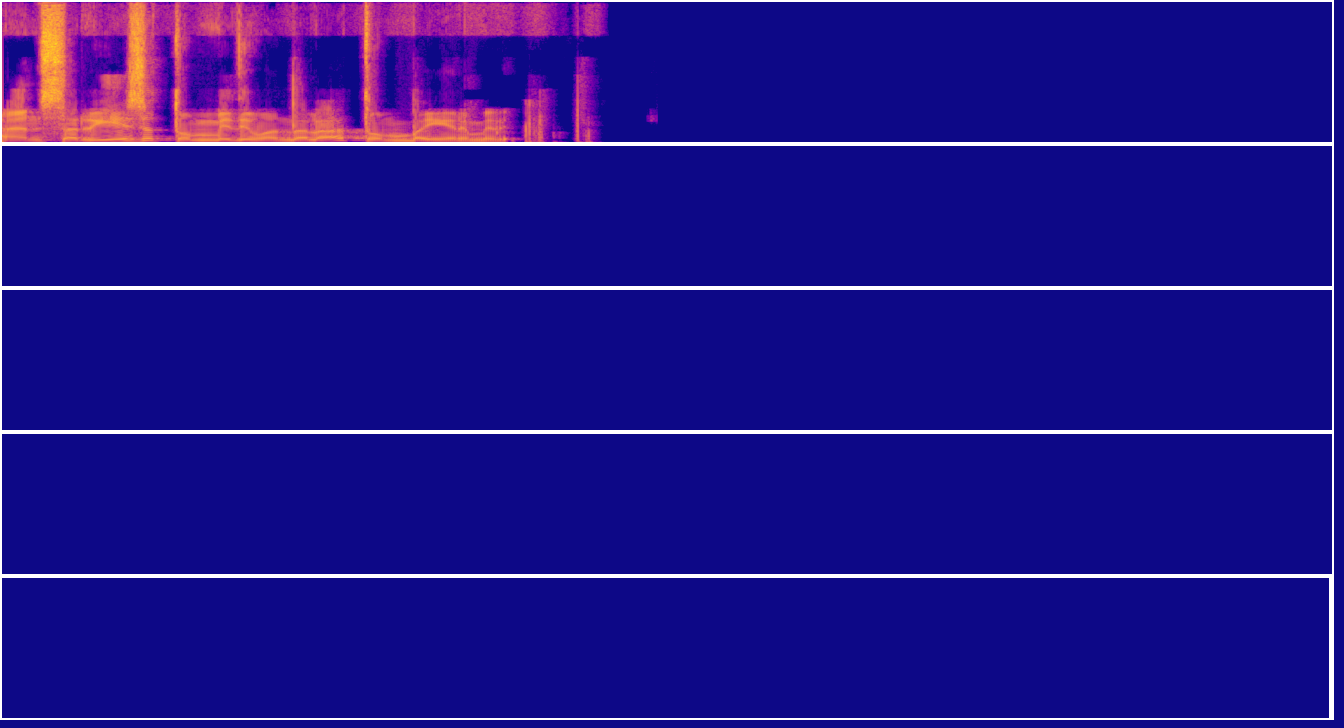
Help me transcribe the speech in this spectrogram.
answer is తొమ్మిది వందల తొంభై ఎనిమిది.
